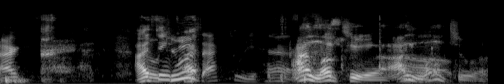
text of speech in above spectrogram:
I, I so think Tua's I- actually had. I love Tua. I Oh. love Tua.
